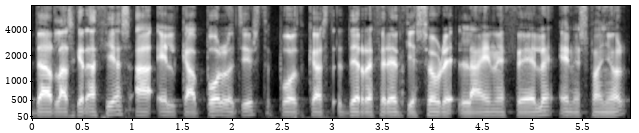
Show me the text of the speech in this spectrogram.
dar las gracias a El Capologist, podcast de referencia sobre la NFL en español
